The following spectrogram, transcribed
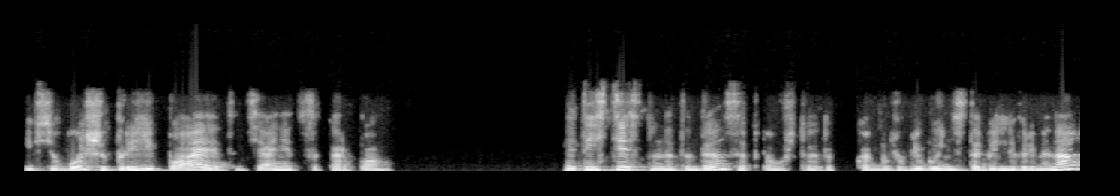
и все больше прилипает и тянется к карпам. Это естественная тенденция, потому что это как бы в любые нестабильные времена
